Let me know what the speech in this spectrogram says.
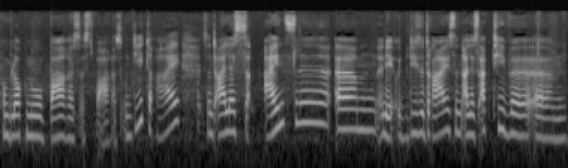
vom Blog Nur Bares ist Wahres. Und die drei sind alles Einzel, ähm, nee, diese drei sind alles aktive ähm,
